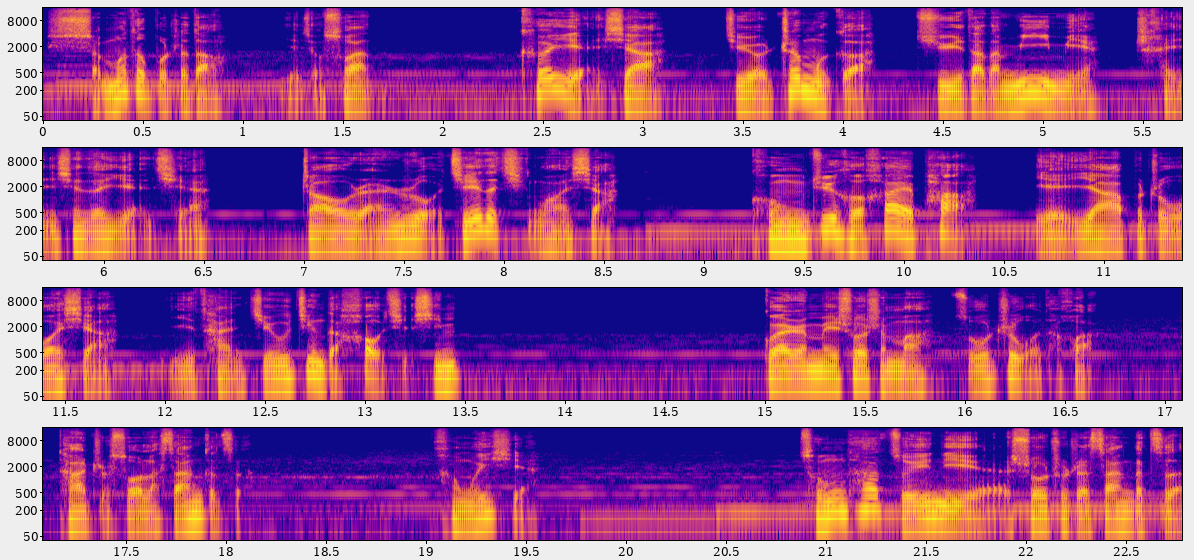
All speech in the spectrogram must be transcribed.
什么都不知道也就算了。可眼下就有这么个巨大的秘密呈现在眼前，昭然若揭的情况下，恐惧和害怕也压不住我想一探究竟的好奇心。怪人没说什么阻止我的话，他只说了三个字。很危险。从他嘴里说出这三个字，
